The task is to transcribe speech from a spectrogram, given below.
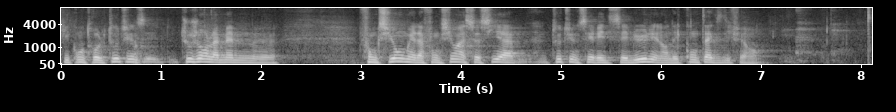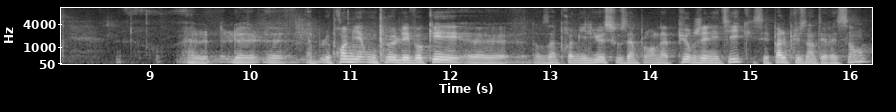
qui contrôle toujours la même euh, fonction, mais la fonction associée à toute une série de cellules et dans des contextes différents. Euh, le, premier, on peut l'évoquer euh, dans un premier lieu sous un plan de la pure génétique, ce n'est pas le plus intéressant,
